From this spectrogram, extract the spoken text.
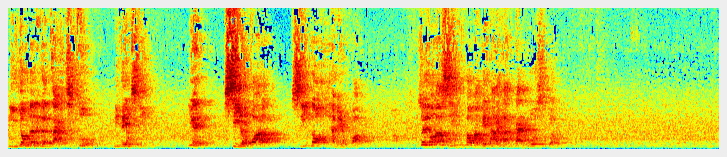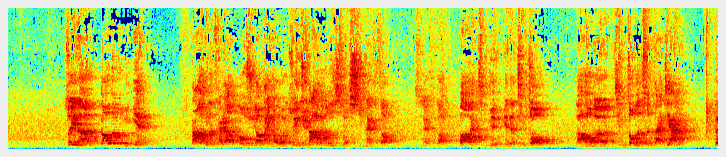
你用的那个载基座，你可以用石英，因为细融化了，石英都还没融化，所以通常石英通常可以拿来当干锅使用。所以呢，高温炉里面。大部分的材料都需要耐高温，所以绝大部分都是使用石英来制造，石英来制造，包含晶圆里面的晶周，然后呢，晶周的承载架跟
